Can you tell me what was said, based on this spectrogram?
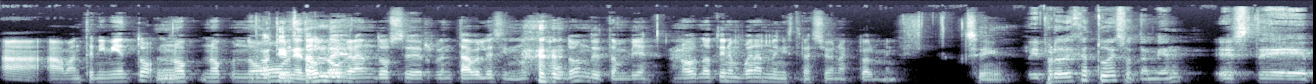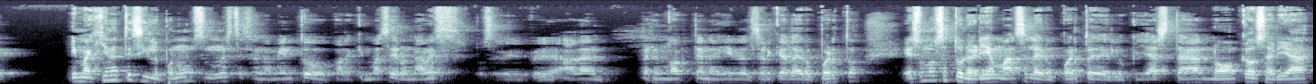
a, a mantenimiento, Mm. no, no, no, No tiene están dónde. logrando ser rentables y no tienen dónde también. No, no tienen buena administración actualmente. Sí. Pero deja tú eso también. Este, Imagínate si lo ponemos en un estacionamiento para que más aeronaves pues, eh, hagan pernocten ahí cerca del aeropuerto, eso no saturaría más el aeropuerto de lo que ya está, no causaría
